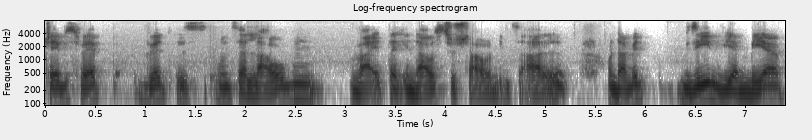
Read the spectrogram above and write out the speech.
James Webb wird es uns erlauben, weiter hinauszuschauen ins All. Und damit sehen wir mehr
